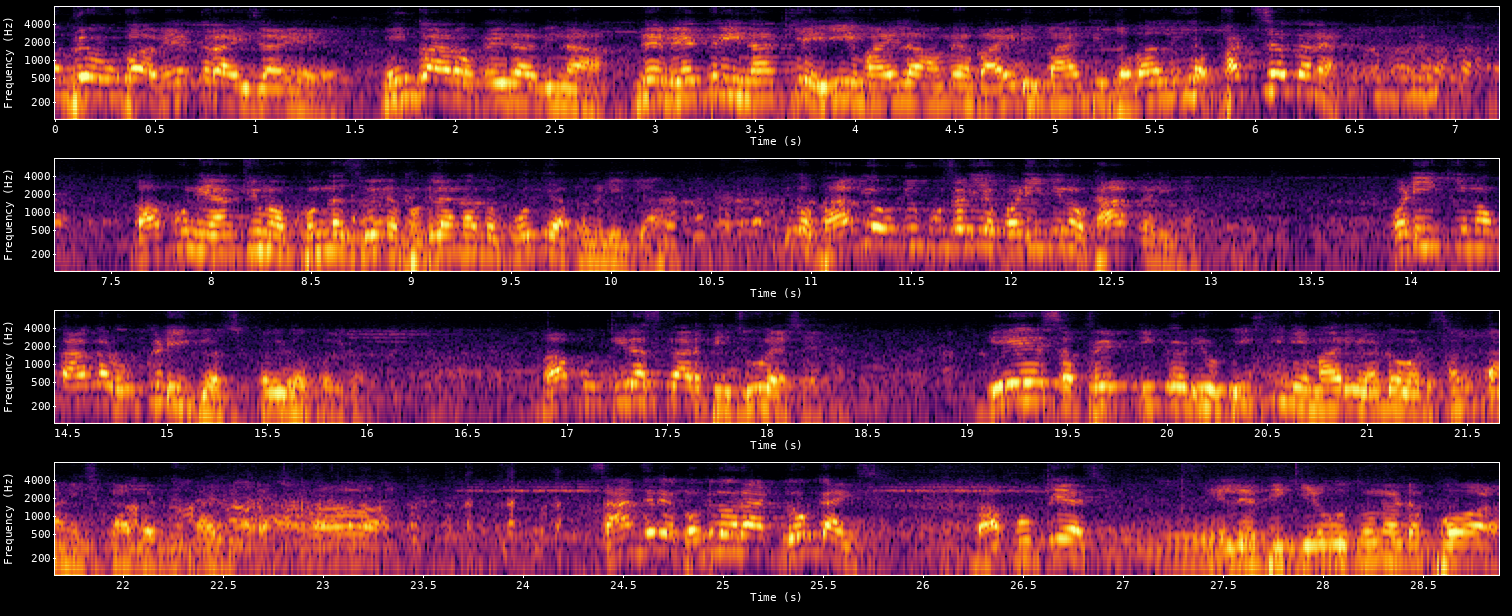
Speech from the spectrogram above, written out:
ઉભે ઊભા વેતરાઈ જાય. હુંકારો કર્યા વિના ને વેતરી નાખીએ ઈ માયલા અમે બાયડી પાસેથી દવા લઈએ ફટશે તને. બાપુની આંખીમાં ખુન્નસ જોઈને ભગલાના તો પોતિયા પલળી ગયા. એ તો ભાગ્યો ઊભી પૂછડીએ પડીકીનો ઘા કરીને. પડીકીનો કાગળ ઉખડી ગયો છે પડ્યો પડ્યો બાપુ તિરસ્કારથી જુએ છે બે સફેદ ટીકડીઓ બીકીની મારી અડોઅડ સંતાણીશ કાગળની માલિકા. સાંજરે ભગલો રાત ડોકાઈશ બાપુ કે છે, પહેલેથી કેવું તું ને ડફોળ?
